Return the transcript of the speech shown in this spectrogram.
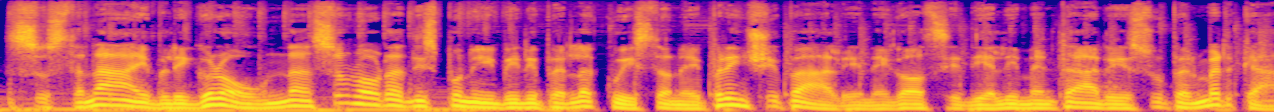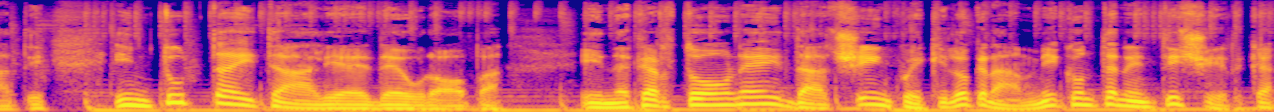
Sustainably Grown Brown sono ora disponibili per l'acquisto nei principali negozi di alimentari e supermercati in tutta Italia ed Europa, in cartone da 5 kg contenenti circa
